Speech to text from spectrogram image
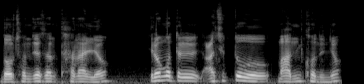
너 전재산 다 날려. 이런 것들 아직도 많거든요.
